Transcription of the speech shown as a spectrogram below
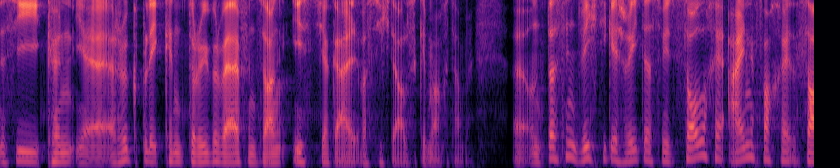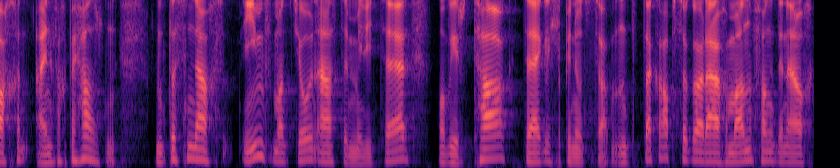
sie können äh, rückblickend drüber werfen und sagen, ist ja geil, was ich da alles gemacht habe. Äh, und das sind wichtige Schritte, dass wir solche einfache Sachen einfach behalten. Und das sind auch Informationen aus dem Militär, wo wir tagtäglich benutzt haben. Und da gab es sogar auch am Anfang dann auch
